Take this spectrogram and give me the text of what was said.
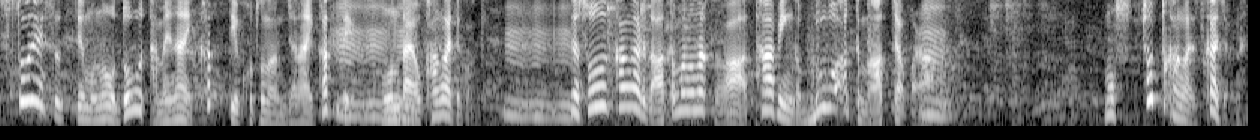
ストレスっていうものをどうためないかっていうことなんじゃないかっていう問題を考えていくわけ、うんうんうん。でそう考えると頭の中がタービンがブワーって回っちゃうから、うん。もうちょっと考えて疲れちゃうね。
